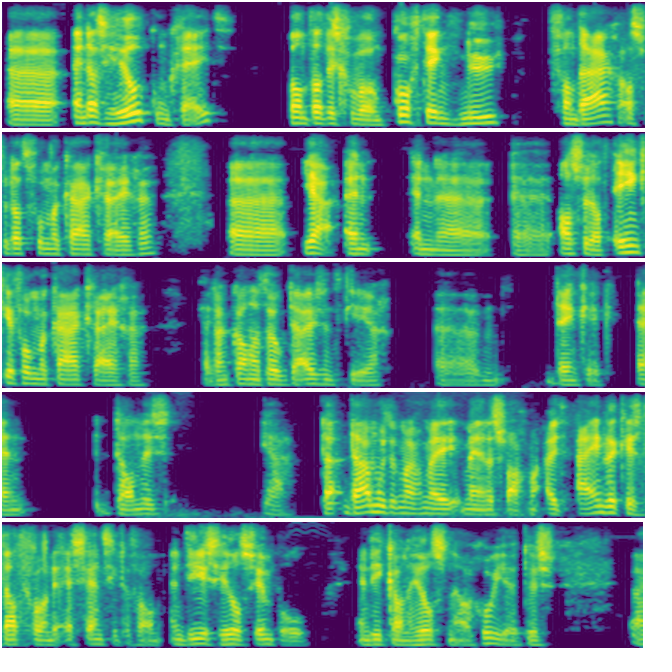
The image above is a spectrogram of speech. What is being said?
Uh, en dat is heel concreet, want dat is gewoon korting nu, vandaag, als we dat voor elkaar krijgen. ja, en, en als we dat één keer voor elkaar krijgen, ja, dan kan het ook duizend keer, ehm, denk ik. En dan is ja, da daar moeten we maar mee, mee aan de slag. Maar uiteindelijk is dat gewoon de essentie ervan. En die is heel simpel. En die kan heel snel groeien. Dus uh,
